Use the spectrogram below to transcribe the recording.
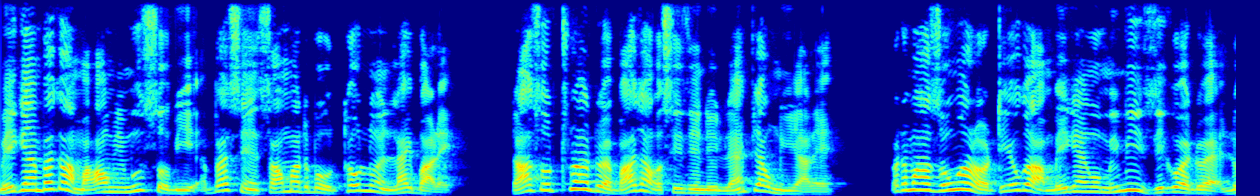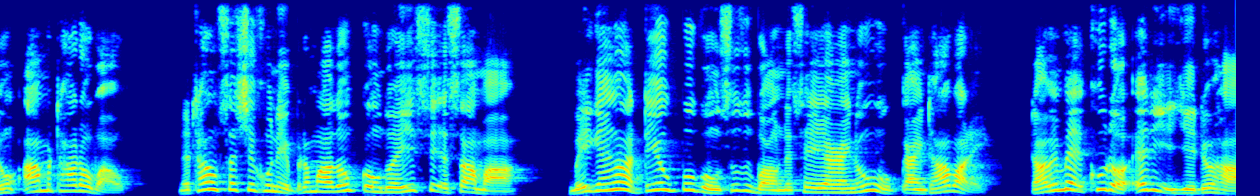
မေရိကန်ဘက်ကမအောင်မြင်မှုဆိုပြီးအပတ်စဉ်စောင်းမတစ်ပုတ်ထုတ်လွှင့်လိုက်ပါတယ်။ဒါဆို Trump အတွက်ဘာကြောင့်အစီအစဉ်တွေလမ်းပြောက်နေရလဲ။ပထမဆုံးကတော့တရုတ်ကအမေရိကန်ကိုမိမိဈေးကွက်အတွက်လွန်အားမထားတော့ပါဘူး။2018ခုနှစ်ပထမဆုံးကုန်သွယ်ရေးစစ်အစမှာအမေရိကန်ကတရုတ်ပို့ကုန်စုစုပေါင်း20ရာခိုင်နှုန်းကိုကင်ထားပါတယ်။ဒါပေမဲ့အခုတော့အဲ့ဒီအရေးအတွက်ဟာ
